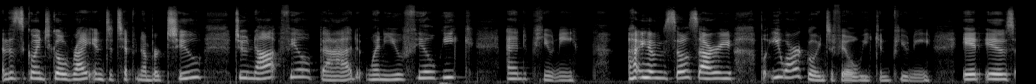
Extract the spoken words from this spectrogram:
And this is going to go right into tip number two do not feel bad when you feel weak and puny. I am so sorry, but you are going to feel weak and puny. It is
